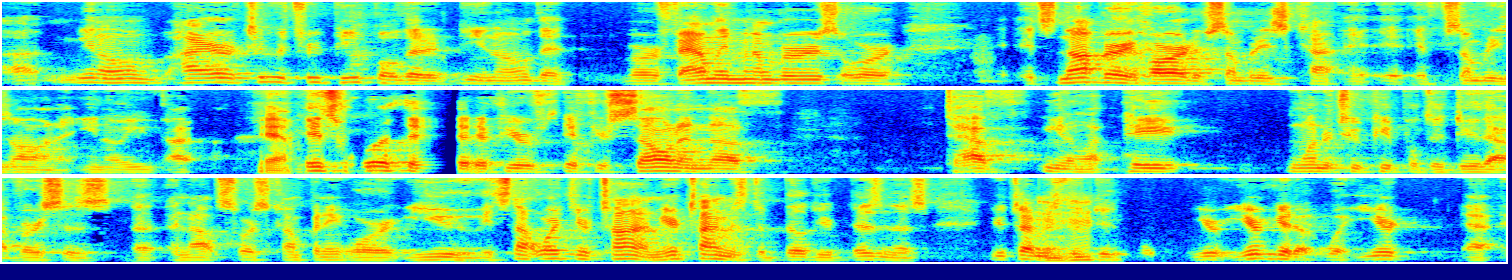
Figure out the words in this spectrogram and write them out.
uh, you know, hire two or three people that are, you know that are family members, or it's not very hard if somebody's if somebody's on it. You know, you, I, Yeah. it's worth it if you're if you're selling enough to have you know pay one or two people to do that versus a, an outsourced company or you. It's not worth your time. Your time is to build your business. Your time is to do. You're you're good at what you're at,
